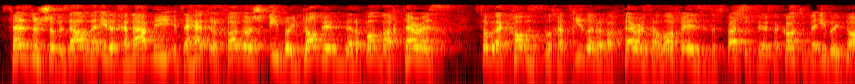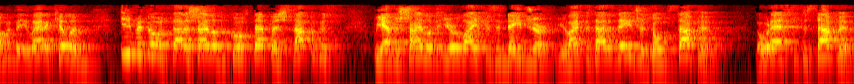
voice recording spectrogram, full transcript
Says the Shabazal that Eid Chanabi, it's a heter Chadosh, Eid Dobim, that upon Machteres, someone that comes to the Chatchila of Machteres, halacha is, it's a special Xeris HaKosim, that Eid Dobim, that you let to kill him, even though it's not a Shaila Pekuach Nefesh, not because We have a shiloh that your life is in danger. Your life is not in danger. Don't stop him. No one asks you to stop him.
